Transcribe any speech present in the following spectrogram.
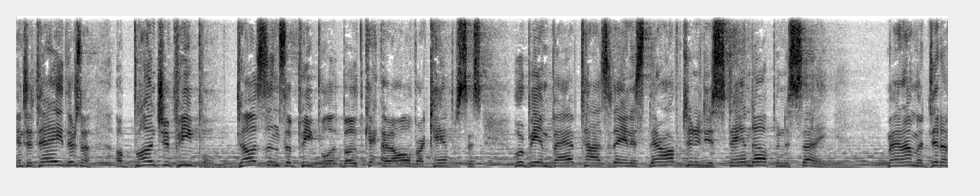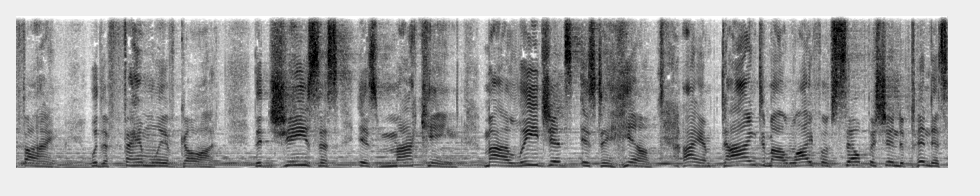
And today there's a, a bunch of people, dozens of people at both at all of our campuses who are being baptized today, and it's their opportunity to stand up and to say, Man, I'm identifying with the family of God, that Jesus is my King. My allegiance is to Him. I am dying to my life of selfish independence,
